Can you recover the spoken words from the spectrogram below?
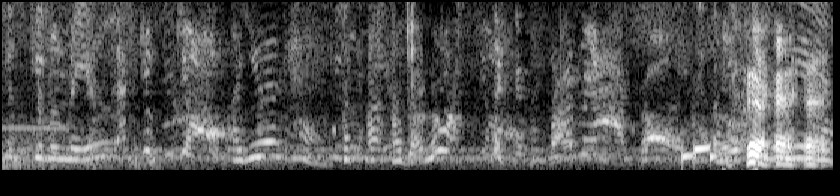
Just given me electric shock. Are you okay? I, I don't know. I think it's from my asshole. yeah,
